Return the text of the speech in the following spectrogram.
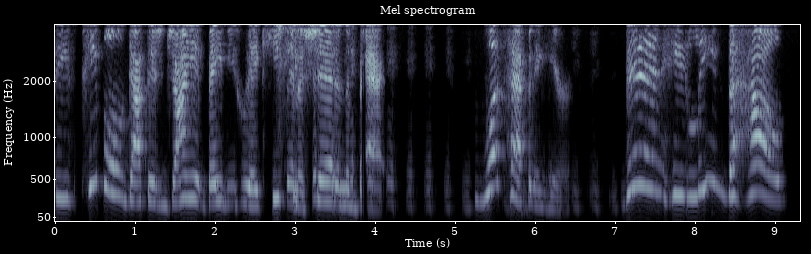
these people got this giant baby who they keep in a shed in the back what's happening here then he leaves the house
